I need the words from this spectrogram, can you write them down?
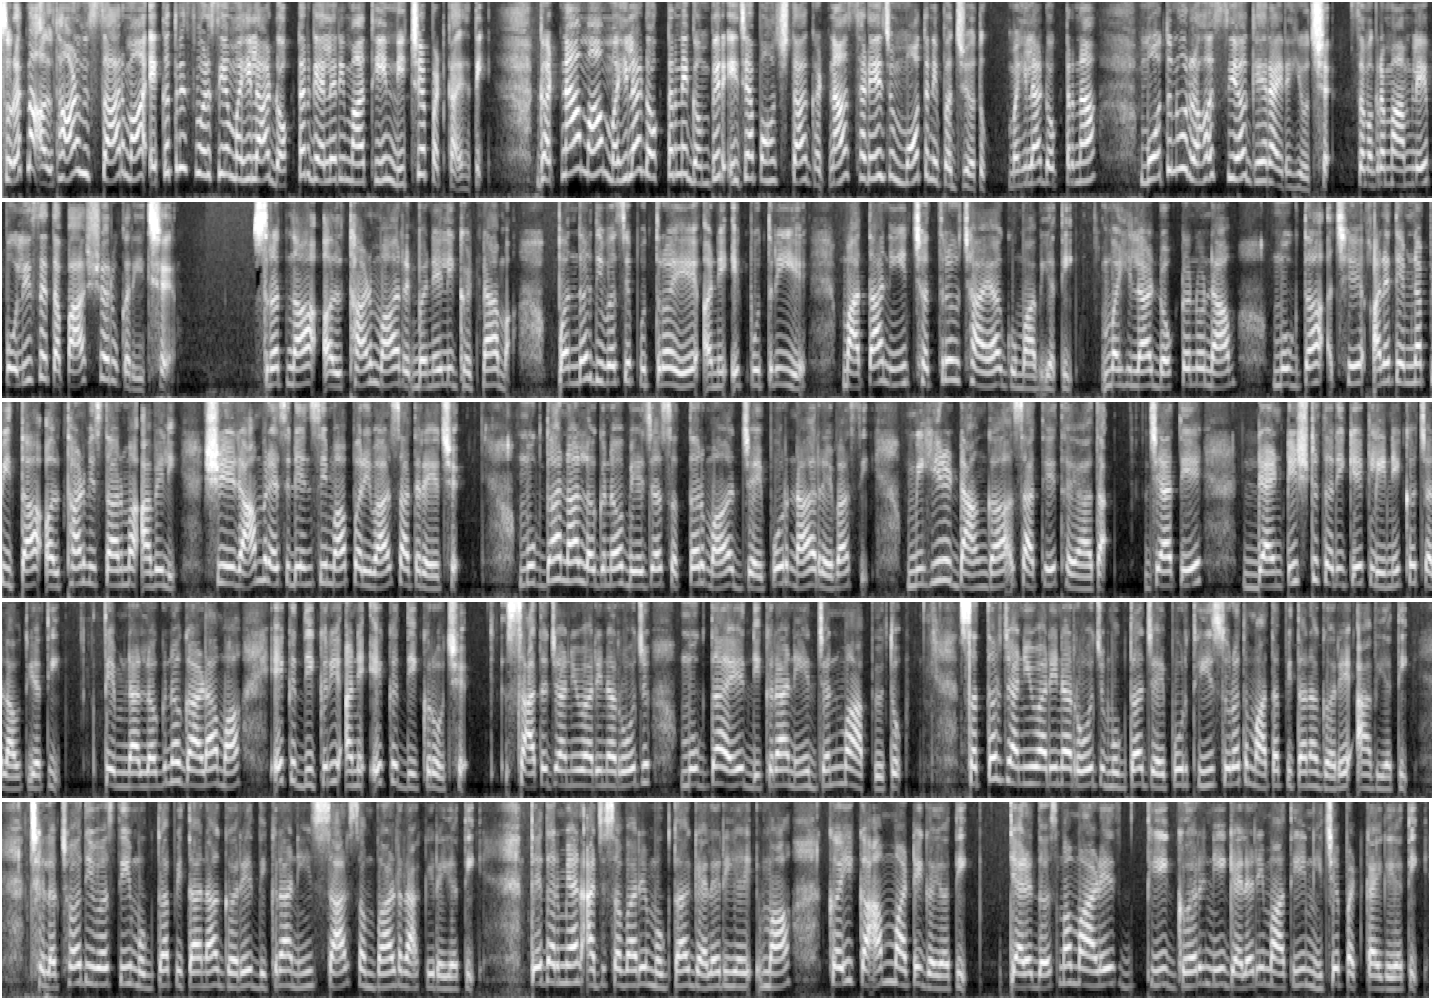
સુરતના અલથાણ વિસ્તારમાં એકત્રીસ વર્ષીય મહિલા ડોક્ટર ગેલેરીમાંથી નીચે પટકાઈ હતી. ઘટનામાં મહિલા ડોક્ટરને ગંભીર ઈજા પહોંચતા ઘટના સ્થળે જ મોત નીપજ્યું હતું. મહિલા ડોક્ટરના મોતનું રહસ્ય ઘેરાઈ રહ્યું છે. સમગ્ર મામલે પોલીસે તપાસ શરૂ કરી છે. સુરતના અલથાણમાં બનેલી ઘટનામાં પંદર દિવસીય પુત્રએ અને એક પુત્રીએ માતાની છત્રછાયા ગુમાવી હતી. મહિલા ડોક્ટરનું નામ મુગ્ધા છે અને તેમના પિતા અલથાણ વિસ્તારમાં આવેલી શ્રી રામ રેસિડેન્સીમાં પરિવાર સાથે રહે છે. મુગ્ધાના લગ્ન બે હજાર સત્તરમાં જયપુરના રહેવાસી મિહિર ડાંગા સાથે થયા હતા, જ્યાં તે ડેન્ટિસ્ટ તરીકે ક્લિનિક ચલાવતી હતી. તેમના લગ્ન ગાળામાં એક દીકરી અને એક દીકરો છે. સાત જાન્યુઆરીના રોજ મુગ્ધાએ દીકરાને જન્મ આપ્યો હતો. સત્તર જાન્યુઆરીના રોજ મુગ્ધા જયપુરથી સુરત માતા પિતાના ઘરે આવી હતી. છેલ્લા છ દિવસથી મુગ્ધા પિતાના ઘરે દીકરાની સાર સંભાળ રાખી રહી હતી. તે દરમિયાન આજે સવારે મુગ્ધા ગેલેરીમાં કઈ કામ માટે ગઈ હતી. ત્યારે દસમા માળેથી ઘરની ગેલેરીમાંથી નીચે પટકાઈ ગઈ હતી.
